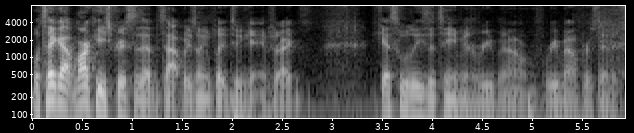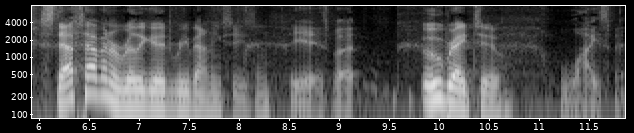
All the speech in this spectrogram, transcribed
Well, take out Marquese Chriss is at the top, but he's only played two games, right? Guess who leads the team in rebound um, rebound percentage? Steph's having a really good rebounding season. He is, but Oubre too. Wiseman.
